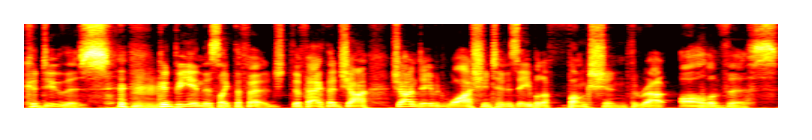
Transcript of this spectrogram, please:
could do this, could be in this. Like the fa- the fact that John John David Washington is able to function throughout all of this,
